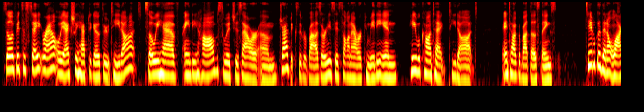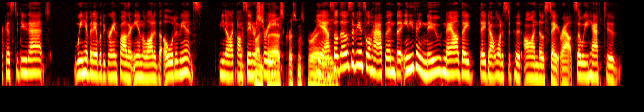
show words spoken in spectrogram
So if it's a state route, we actually have to go through TDOT. So we have Andy Hobbs, which is our um, traffic supervisor. He sits on our committee and he will contact TDOT and talk about those things. Typically, they don't like us to do that. We have been able to grandfather in a lot of the old events you know, like on Center Fun Street. Fest, Christmas parade. Yeah, so those events will happen, but anything new now they they don't want us to put on those state routes. So we have to,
